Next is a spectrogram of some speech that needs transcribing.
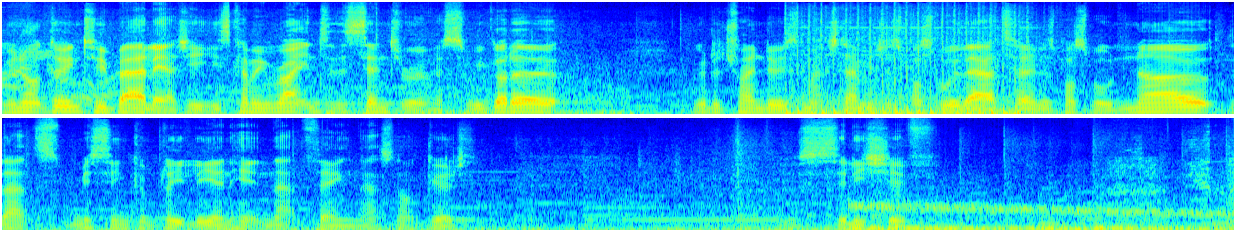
We're not doing too badly actually. He's coming right into the center of us, so we've gotta We've gotta try and do as much damage as possible with our turn as possible. No, that's missing completely and hitting that thing. That's not good. You silly shiv. To.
